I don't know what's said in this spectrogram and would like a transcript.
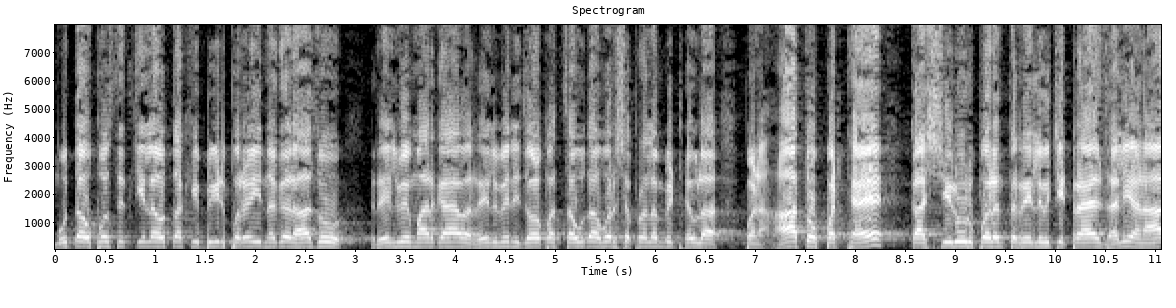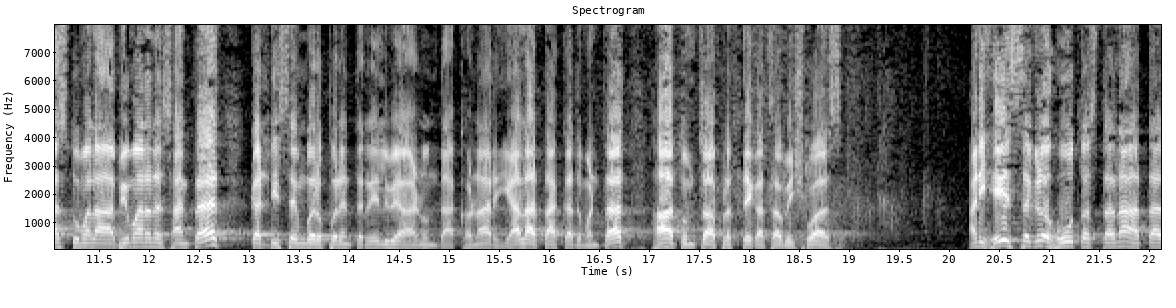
मुद्दा उपस्थित केला होता की बीड परळी नगर हा जो रेल्वे मार्ग आहे रेल्वेने जवळपास चौदा वर्ष प्रलंबित ठेवला. पण हा तो पठ्ठ्या आहे का शिरूर पर्यंत रेल्वेची ट्रायल झाली आणि आज तुम्हाला अभिमानानं सांगतायत का डिसेंबर पर्यंत रेल्वे आणून दाखवणार याला ताकद म्हणतात हा तुमचा प्रत्येकाचा विश्वास आणि हे सगळं होत असताना आता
